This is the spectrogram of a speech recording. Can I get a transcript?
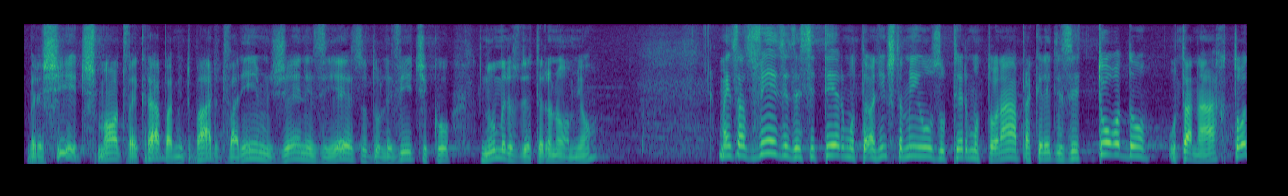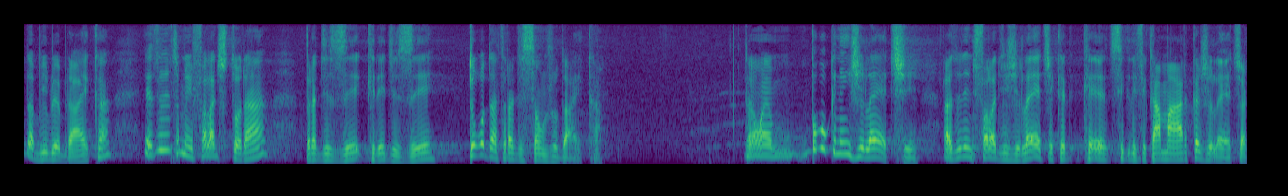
Bereshit, Shmot, Vaikra, Bamidbar, Dvarim, Gênesis, Êxodo, Levítico, Números do Deuteronômio. Mas às vezes esse termo, a gente também usa o termo Torá para querer dizer todo o Tanar, toda a Bíblia hebraica. E às vezes a gente também fala de Torá para dizer, querer dizer toda a tradição judaica. Então é um pouco que nem gilete. Às vezes a gente fala de gilete, quer, quer significar marca gilete,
